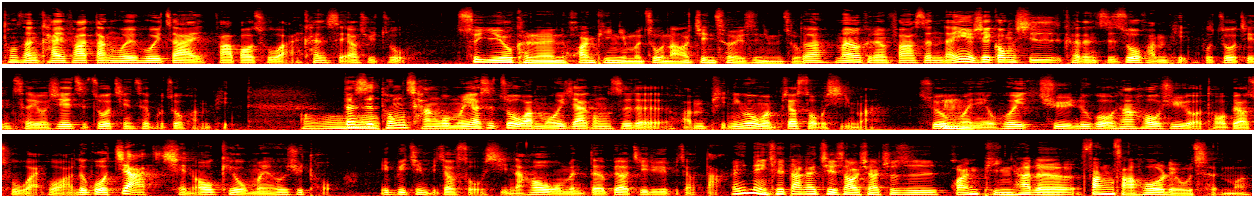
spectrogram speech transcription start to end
通常开发单位会再发包出来，看谁要去做。所以也有可能环评你们做，然后监测也是你们做。对啊，蛮有可能发生的，因为有些公司可能只做环评不做监测，有些只做监测不做环评。哦。但是通常我们要是做完某一家公司的环评，因为我们比较熟悉嘛。所以我们也会去，如果他后续有投标出来的话，如果价钱 OK，我们也会去投。因为毕竟比较熟悉，然后我们得标几率也比较大。哎，那你可以大概介绍一下，就是环评它的方法或流程吗？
